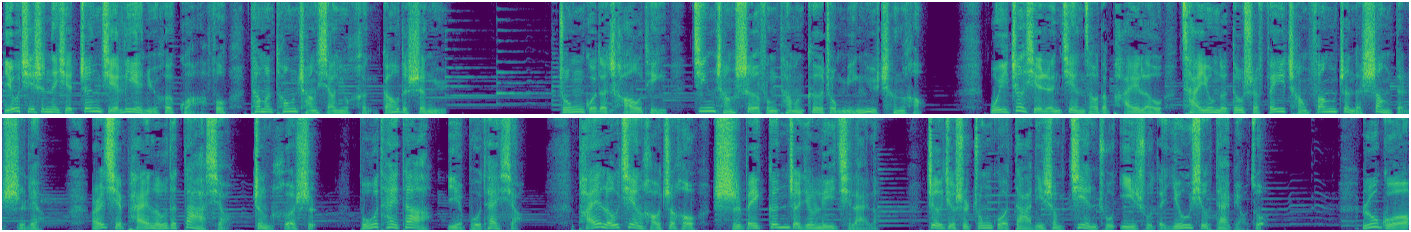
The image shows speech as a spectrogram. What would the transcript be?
尤其是那些贞洁烈女和寡妇，他们通常享有很高的声誉。中国的朝廷经常设封他们各种名誉称号。为这些人建造的牌楼采用的都是非常方正的上等石料，而且牌楼的大小正合适，不太大也不太小。牌楼建好之后，石碑跟着就立起来了，这就是中国大地上建筑艺术的优秀代表作。如果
